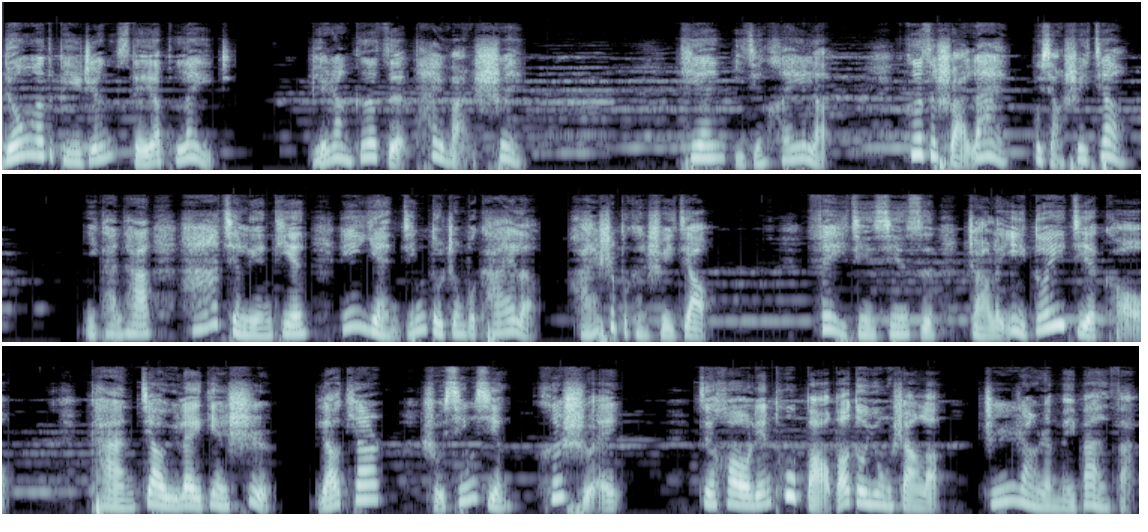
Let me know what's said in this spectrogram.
，Don't let the pigeon stay up late. 别让鸽子太晚睡。天已经黑了，鸽子耍赖，不想睡觉。你看它哈欠连天，连眼睛都睁不开了，还是不肯睡觉。费尽心思找了一堆借口，看教育类电视、聊天、数星星、喝水，最后连兔宝宝都用上了，真让人没办法。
